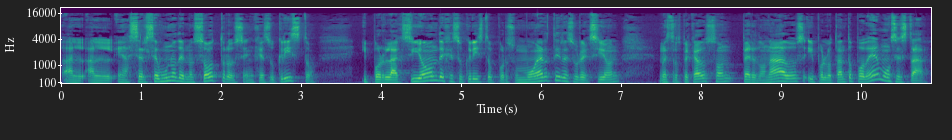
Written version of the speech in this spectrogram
al, al hacerse uno de nosotros en Jesucristo. Y por la acción de Jesucristo, por su muerte y resurrección, nuestros pecados son perdonados y por lo tanto podemos estar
